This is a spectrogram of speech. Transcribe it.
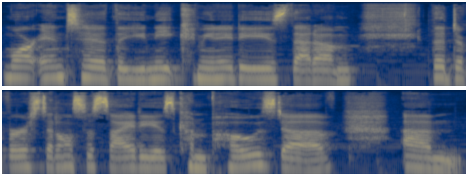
more into the unique communities that um, the diverse dental society is composed of. Um,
